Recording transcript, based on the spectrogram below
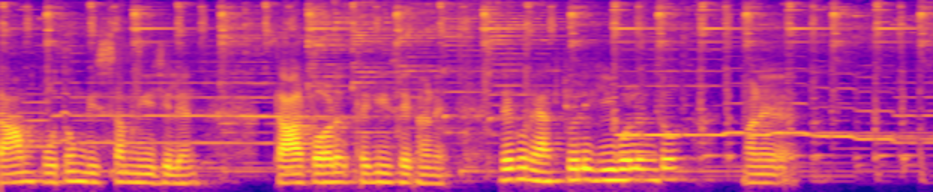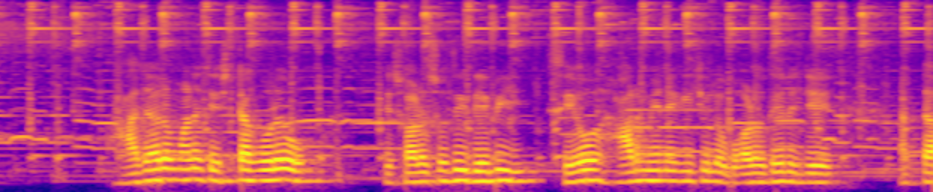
রাম প্রথম বিশ্রাম নিয়েছিলেন। তারপর থেকেই সেখানে। দেখুন অ্যাকচুয়ালি কী বলেন তো? মানে হাজারো মানে চেষ্টা করেও যে সরস্বতী দেবী, সেও হার মেনে গিয়েছিল বড়দের যে একটা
